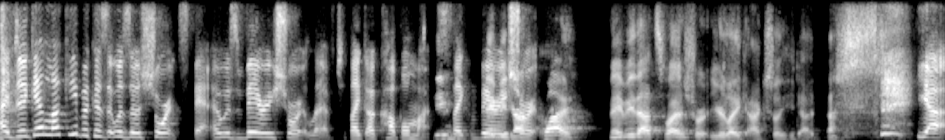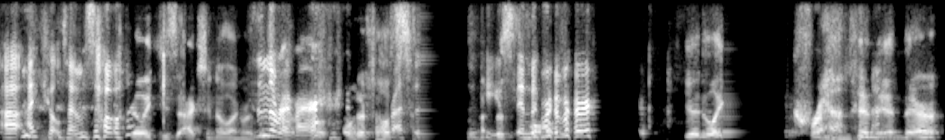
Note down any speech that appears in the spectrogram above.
I did get lucky because it was a short span. It was very short lived, like a couple months, See, like very short. Why? Maybe that's why short. You're like, actually, he died. Yeah, uh, I killed him. So I feel like he's actually no longer in the river. What- if else? rest in the peace in the river. You had to like cram him in there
